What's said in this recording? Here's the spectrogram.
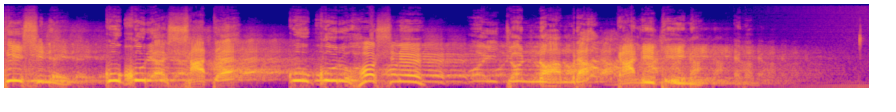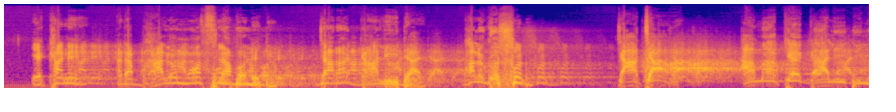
কৃষ্ণে কুকুরের সাথে কুকুর হোসনে। ওই জন্য আমরা গালি দিই না। এখানে একটা ভালো মশলা বলে যারা গালি দেয়। ভালো করে শোন। চাচা, আমাকে গালি দিল।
